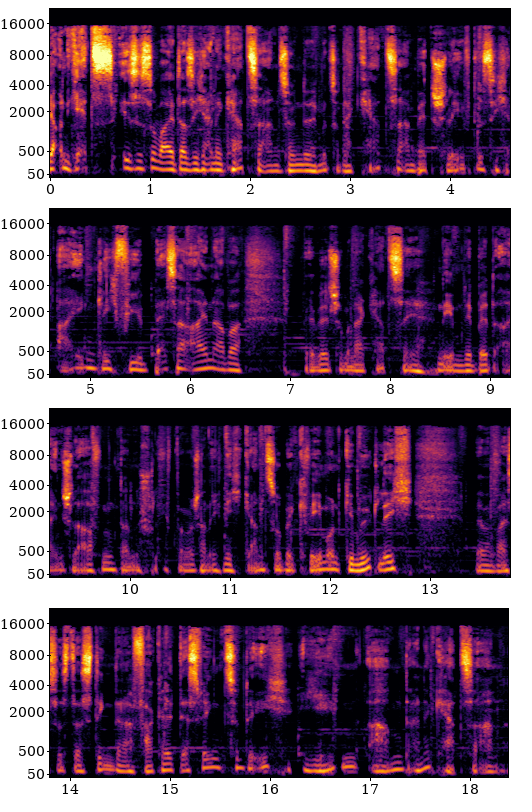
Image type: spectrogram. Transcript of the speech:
Ja, und jetzt ist es soweit, dass ich eine Kerze anzünde. Mit so einer Kerze am Bett schläft es sich eigentlich viel besser ein, aber wer will schon mit einer Kerze neben dem Bett einschlafen? Dann schläft man wahrscheinlich nicht ganz so bequem und gemütlich wenn man weiß, dass das Ding da fackelt. Deswegen zünde ich jeden Abend eine Kerze an.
